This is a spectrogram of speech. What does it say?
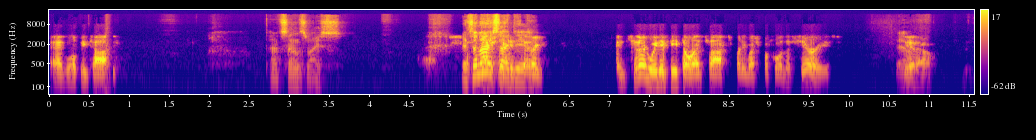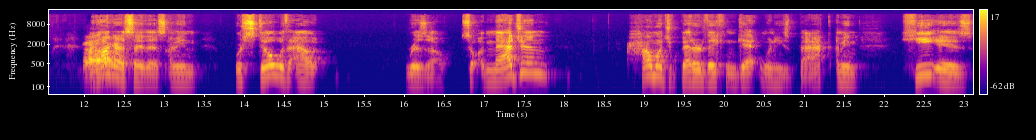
and we'll be tied. That sounds nice. It's a nice Especially idea. Considering, considering we didn't beat the Red Sox pretty much before the series, Yeah. you know. And I Um, gotta say this. I mean, we're still without Rizzo. So imagine how much better they can get when he's back. I mean, he is.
